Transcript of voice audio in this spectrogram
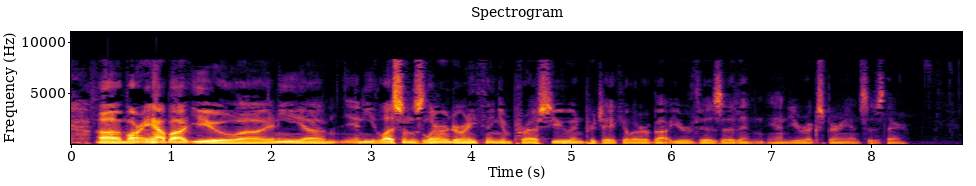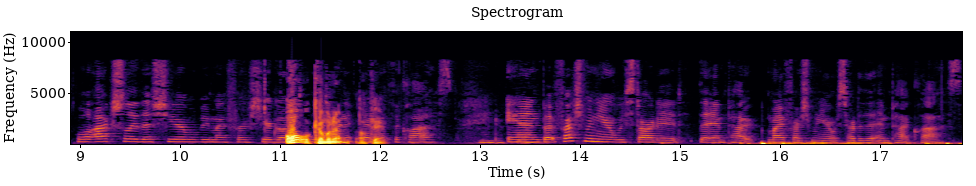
uh, Mari, how about you? Uh, any um, any lessons learned or anything impress you in particular about your visit and, and your experiences there? Well, actually, this year will be my first year going. Oh, to coming up. Okay. With the class, and but freshman year we started the impact. My freshman year we started the impact class,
